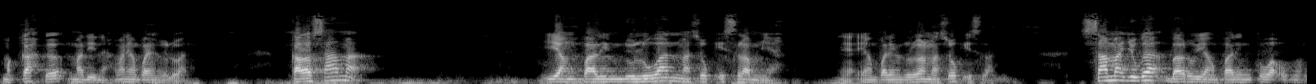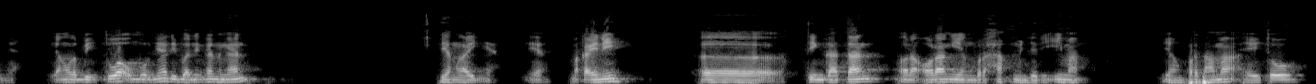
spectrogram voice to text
Mekah ke Madinah. Mana yang paling duluan? Kalau sama yang paling duluan masuk Islamnya. Ya, yang paling duluan masuk Islam. Sama juga baru yang paling tua umurnya. Yang lebih tua umurnya dibandingkan dengan yang lainnya, ya. Maka ini eh, tingkatan orang-orang yang berhak menjadi imam. Yang pertama yaitu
